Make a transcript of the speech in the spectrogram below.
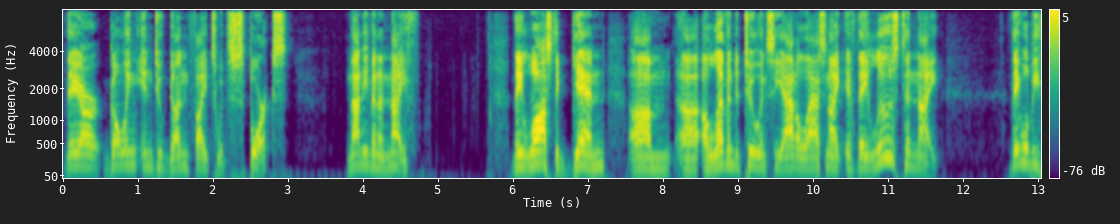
They are going into gunfights with sporks, not even a knife. They lost again, um, uh, 11 to 2 in Seattle last night. If they lose tonight, they will be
